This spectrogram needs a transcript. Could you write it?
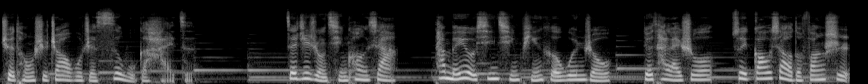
却同时照顾着四五个孩子。在这种情况下，她没有心情平和温柔，对她来说最高效的方式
